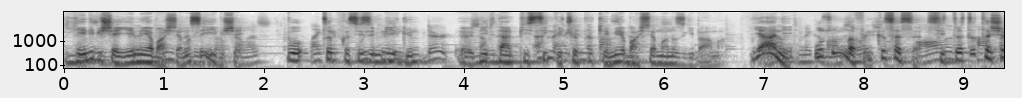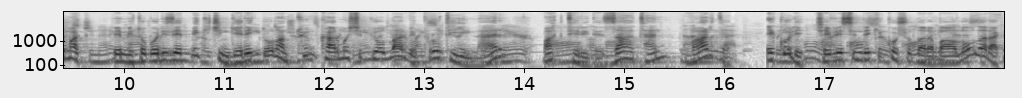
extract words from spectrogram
yeni bir şey yemeye başlaması iyi bir şey. Bu tıpkı sizin bir gün e, birden pislik ve çöplük yemeye başlamanız gibi ama. Yani uzun lafın kısası sitratı taşımak ve metabolize etmek için gerekli olan tüm karmaşık yollar ve proteinler bakteride zaten vardı. E. coli çevresindeki koşullara bağlı olarak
